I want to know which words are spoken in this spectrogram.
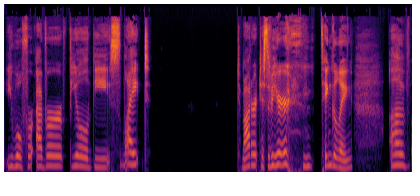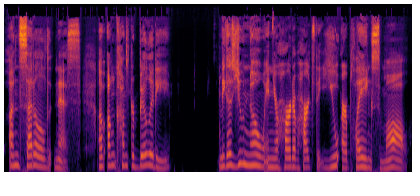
you will forever feel the slight to moderate to severe tingling of unsettledness, of uncomfortability, because you know in your heart of hearts that you are playing small.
